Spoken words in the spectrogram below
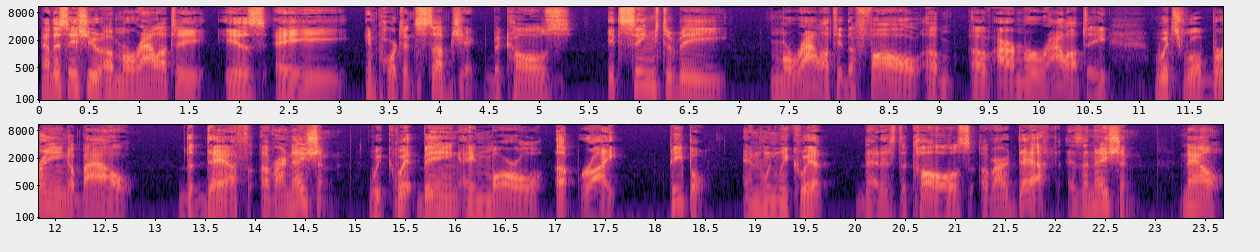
Now this issue of morality is a important subject because it seems to be morality, the fall of, of our morality, which will bring about the death of our nation. We quit being a moral, upright people. And when we quit, that is the cause of our death as a nation. Now,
